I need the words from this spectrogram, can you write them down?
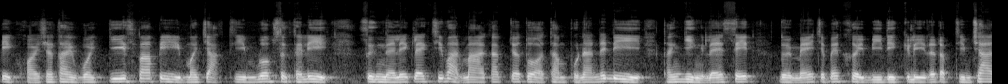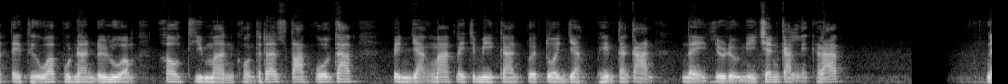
ปีกขวาชาไทยวัย25ปีมาจากทีมร่วมศึกไทยลีก ซึ่งในเล็กๆที่ผ่านมาครับเจ้าตัวทำผลงานได้ดี ทั้งยิงและซิด โดยแม้จะไม่เคยมีดีกรีระดับทีมชาติ แต่ถือว่าผลงานโดยรวมเข้าทีมมันของทางด้านสตาฟโค้ชครับ เป็นอย่างมากและจะมีการเปิดตัวอย่างเป็นทางการในเร็วๆนี้เช่นกันเลยครับใน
